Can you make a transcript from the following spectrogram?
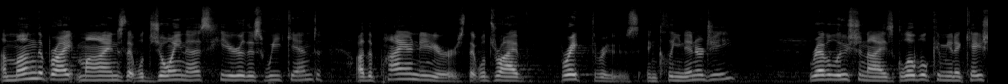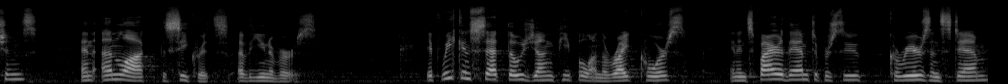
Among the bright minds that will join us here this weekend are the pioneers that will drive breakthroughs in clean energy, revolutionize global communications, and unlock the secrets of the universe. If we can set those young people on the right course and inspire them to pursue careers in STEM,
